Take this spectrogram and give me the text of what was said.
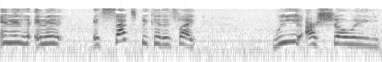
and it and it it sucks because it's like we are showing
